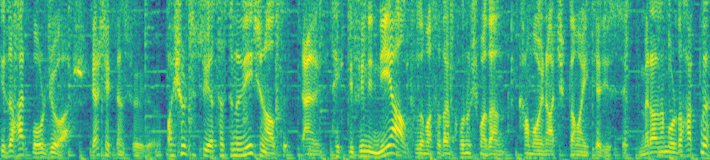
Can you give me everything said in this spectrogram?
izahat borcu var. Gerçekten söylüyorum. Başörtüsü yasasını niçin altı, yani teklifini niye altılı masadan konuşmadan kamuoyuna açıklama ihtiyacı hissetti? Meral Hanım orada haklı.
